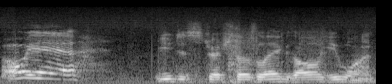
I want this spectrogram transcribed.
Oh, yeah. You just stretch those legs all you want.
